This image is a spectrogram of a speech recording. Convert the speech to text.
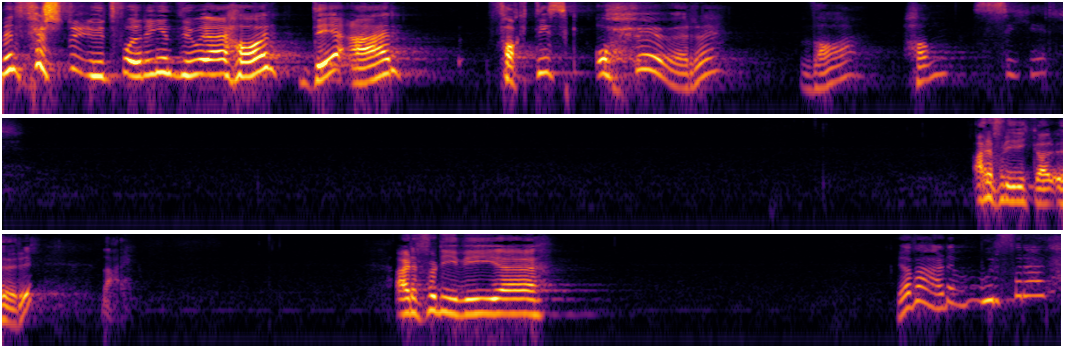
Men første utfordringen du og jeg har, det er faktisk å høre hva han sier. Er det fordi vi ikke har ører? Nei. Er det fordi vi eh, Ja, hva er det? Hvorfor er det?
